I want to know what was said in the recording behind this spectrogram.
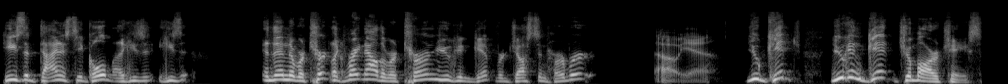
he's a dynasty gold. Like he's he's and then the return, like right now, the return you can get for Justin Herbert. Oh yeah. You get you can get Ja'Marr Chase.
